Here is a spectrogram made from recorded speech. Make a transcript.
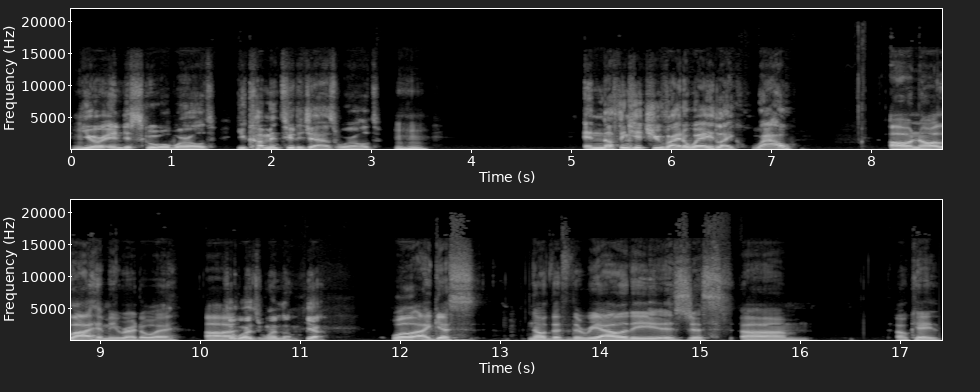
Mm-hmm. You're in the school world. You come into the jazz world, mm-hmm. and nothing hit you right away. Like wow. Oh no, a lot hit me right away. Uh, so what's one of them? Yeah. Well, I guess no. The the reality is just um, okay.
